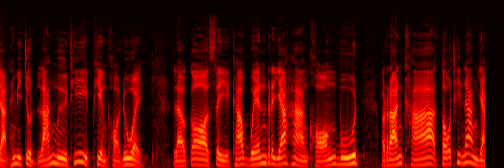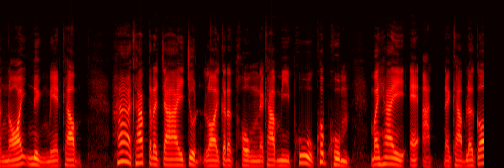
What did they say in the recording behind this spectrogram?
จัดให้มีจุดล้างมือที่เพียงพอด้วย แล้วก็ 4. ครับ เว้นระยะห่างของบูธร้านค้าโต๊ะที่นั่งอย่างน้อย 1 เมตรครับ 5. ครับกระจายจุดลอยกระทงนะครับมีผู้ควบคุมไม่ให้แออัดนะครับแล้วก็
